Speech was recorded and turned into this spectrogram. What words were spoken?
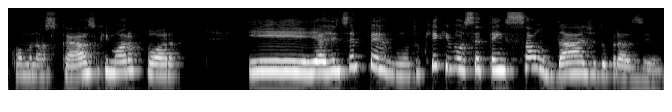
como no nosso caso, que mora fora. E a gente sempre pergunta, o que que você tem saudade do Brasil?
